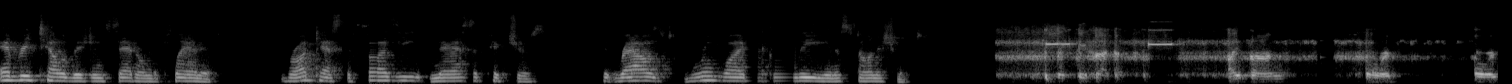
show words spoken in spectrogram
Every television set on the planet broadcast the fuzzy NASA pictures that roused worldwide glee and astonishment. 60 seconds. On. Forward. Forward.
